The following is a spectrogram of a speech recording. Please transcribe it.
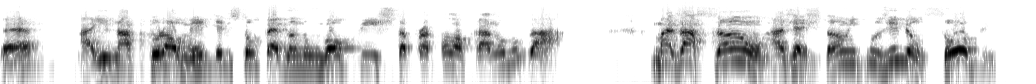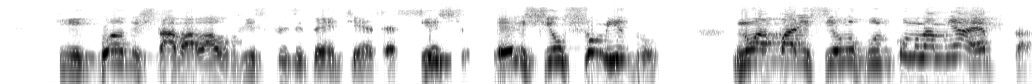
Né? Aí, naturalmente, eles estão pegando um golpista para colocar no lugar. Mas a ação, a gestão, inclusive eu soube que quando estava lá o vice-presidente em exercício, eles tinham sumido. Não apareciam no clube, como na minha época.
